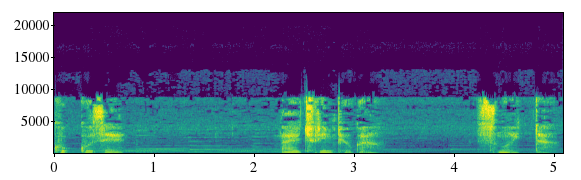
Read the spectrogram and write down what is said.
곳곳에 말 줄임표가 숨어 있다.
